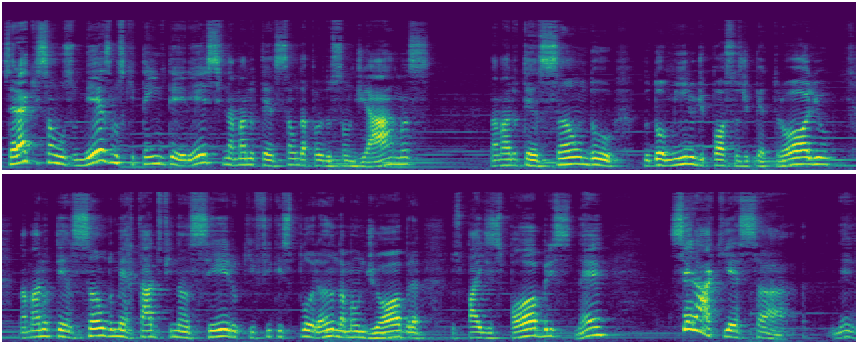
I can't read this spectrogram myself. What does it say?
Será que são os mesmos que têm interesse na manutenção da produção de armas? Na manutenção do, do domínio de postos de petróleo, na manutenção do mercado financeiro que fica explorando a mão de obra dos países pobres, né? Será que essa, né,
